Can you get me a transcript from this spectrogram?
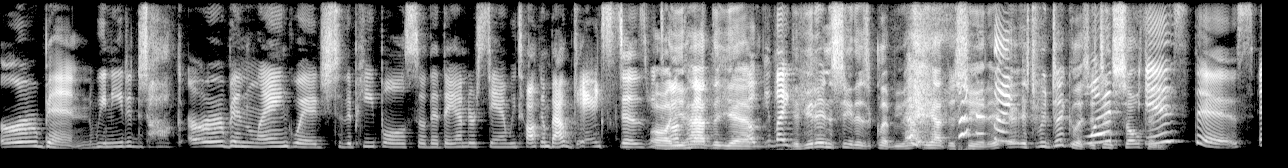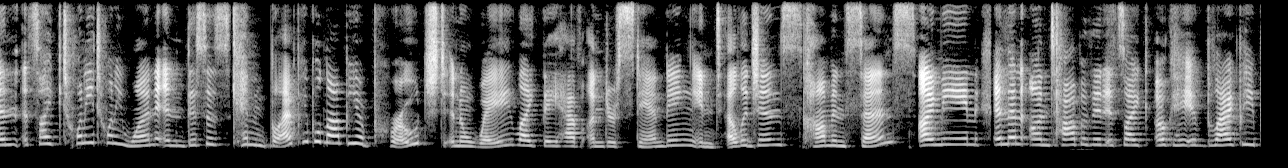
urban. We needed to talk urban language to the people so that they understand we talking about gangsters. We Oh, you have about- to, yeah. Okay, like- if you didn't see this clip, you have, you have to see it. It- It's ridiculous. It's insulting. is this? And it's like 2021, and this is can black people not be approached in a way like they have understanding, intelligence, common sense? I mean, and then on top of it, it's like, okay, if black people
